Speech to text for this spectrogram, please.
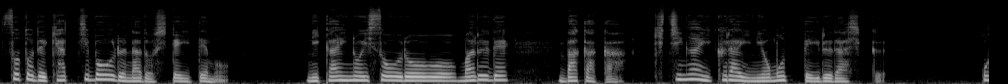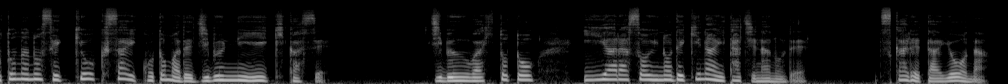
外でキャッチボールなどしていても2階の居候をまるでバカか気違いくらいに思っているらしく大人の説教臭いことまで自分に言い聞かせ自分は人と言い争いのできないたちなので疲れたような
